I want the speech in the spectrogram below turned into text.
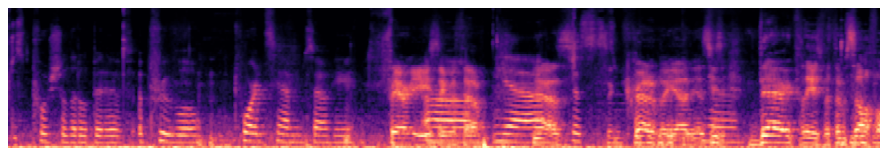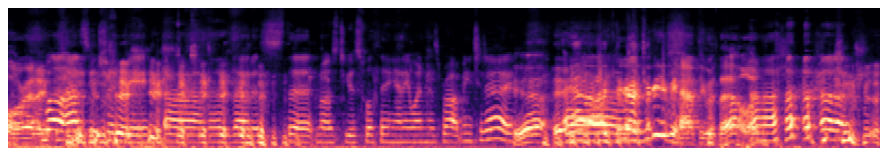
just push a little bit of approval towards him so he. Very easy Um, with him. yeah, Yes, just- incredibly. Yeah, Yeah. He's very pleased with himself already. Well, as he should be. Uh, that is the most useful thing anyone has brought me today. yeah, yeah. I think I figured you'd be happy with that one.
